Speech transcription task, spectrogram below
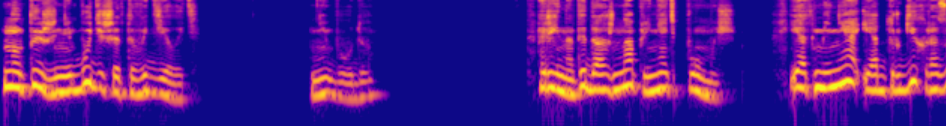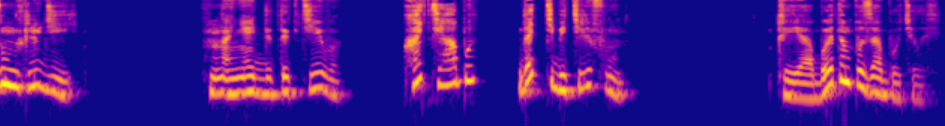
Но ты же не будешь этого делать. Не буду. Рина, ты должна принять помощь. И от меня, и от других разумных людей. Нанять детектива? Хотя бы. Дать тебе телефон. Ты об этом позаботилась?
